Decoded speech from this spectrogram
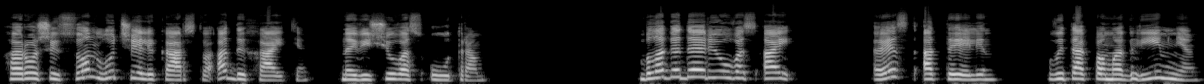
«Хороший сон – лучшее лекарство. Отдыхайте. Навещу вас утром». «Благодарю вас, Ай... Эст Ателин. Вы так помогли мне».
